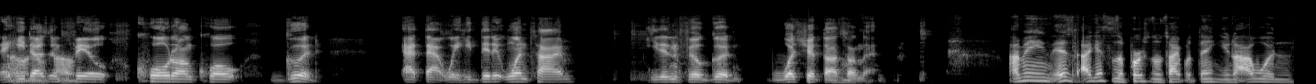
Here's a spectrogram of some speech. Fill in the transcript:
and he know. Doesn't feel quote unquote good at that weight. He did it one time. He didn't feel good. What's your thoughts Mhm. on that? I mean, it's I guess it's a personal type of thing. You know, I wouldn't.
